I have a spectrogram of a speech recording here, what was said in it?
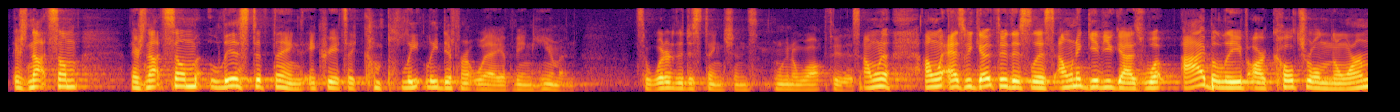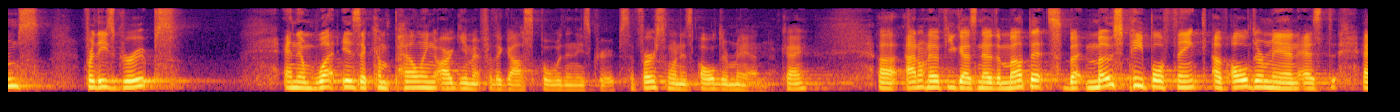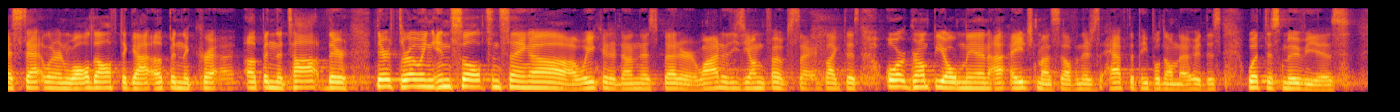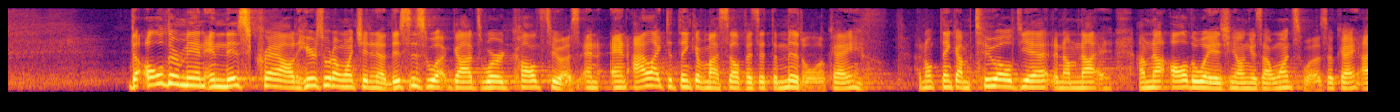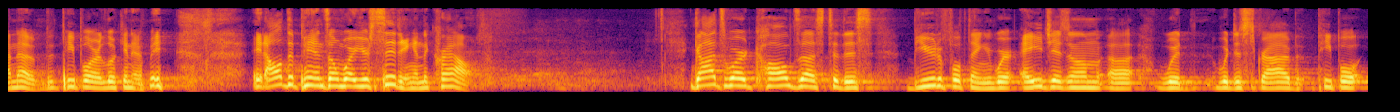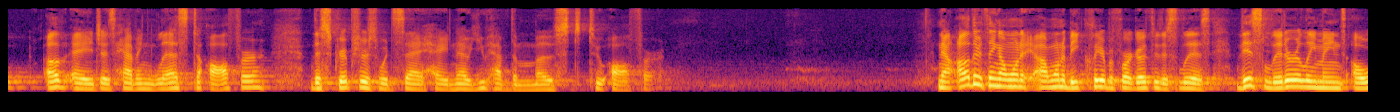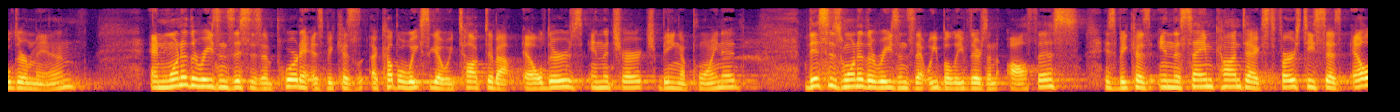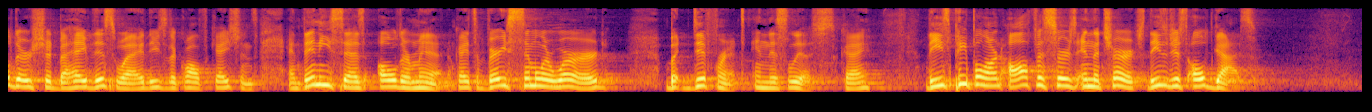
There's not some, there's not some list of things, it creates a completely different way of being human. So, what are the distinctions? We're going to walk through this. I want to, I want, as we go through this list, I want to give you guys what I believe are cultural norms for these groups and then what is a compelling argument for the gospel within these groups? The first one is older men, okay? Uh, I don't know if you guys know the Muppets, but most people think of older men as, as Statler and Waldorf, the guy up in the, up in the top. They're, they're throwing insults and saying, oh, we could have done this better. Why do these young folks say like this? Or grumpy old men. I aged myself, and there's half the people don't know who this, what this movie is. The older men in this crowd, here's what I want you to know. This is what God's word calls to us. And, and I like to think of myself as at the middle, okay? I don't think I'm too old yet, and I'm not, I'm not all the way as young as I once was, okay? I know people are looking at me. It all depends on where you're sitting in the crowd. God's word calls us to this beautiful thing where ageism uh, would, would describe people of age as having less to offer the scriptures would say, hey, no, you have the most to offer. Now, other thing I want to I want to be clear before I go through this list. This literally means older men. And one of the reasons this is important is because a couple weeks ago we talked about elders in the church being appointed. This is one of the reasons that we believe there's an office is because in the same context, first he says elders should behave this way, these are the qualifications, and then he says older men. Okay, it's a very similar word, but different in this list. Okay, these people aren't officers in the church, these are just old guys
